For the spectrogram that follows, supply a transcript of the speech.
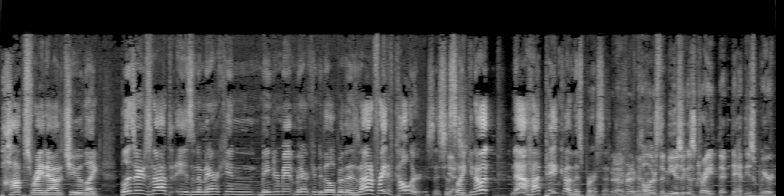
pops right out at you. Like Blizzard's not is an American major ma- American developer that is not afraid of colors. It's just Yes. like you know what? Now hot pink on this person. They're not afraid of colors. The music is great. They, they have these weird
